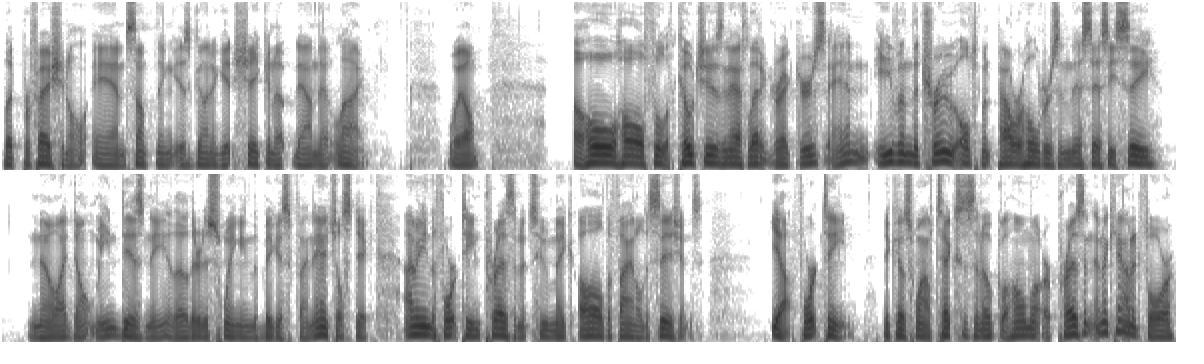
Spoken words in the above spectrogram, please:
but professional, and something is going to get shaken up down that line. Well, a whole hall full of coaches and athletic directors, and even the true ultimate power holders in this SEC. No, I don't mean Disney, though they're just swinging the biggest financial stick. I mean the 14 presidents who make all the final decisions. Yeah, 14, because while Texas and Oklahoma are present and accounted for,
